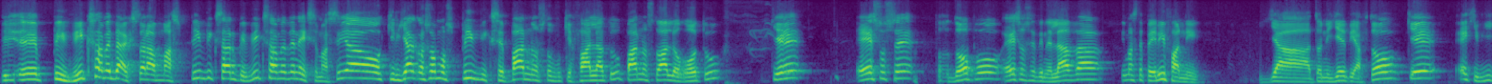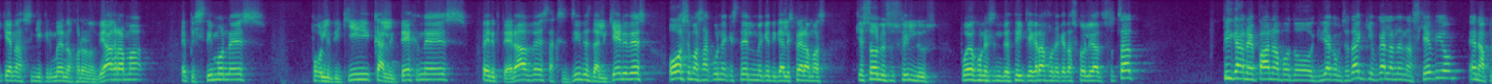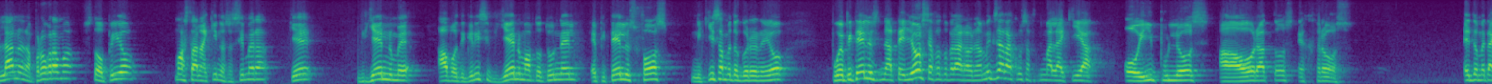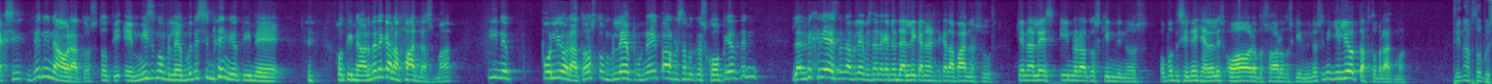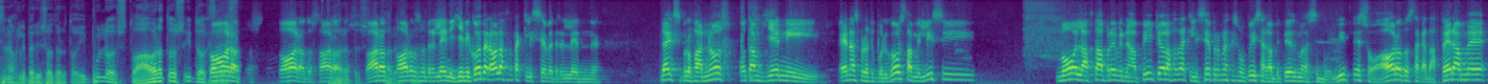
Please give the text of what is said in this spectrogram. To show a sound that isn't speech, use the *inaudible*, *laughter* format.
Πη- Ε, πηδήξαμε, εντάξει, τώρα μας πήδηξαν, πηδήξαμε, δεν έχει σημασία. Ο Κυριάκος όμως πήδηξε πάνω στο βουκεφάλα του, πάνω στο άλογό του και έσωσε τον τόπο, έσωσε την Ελλάδα. Είμαστε περήφανοι για τον ηγέτη αυτό και έχει βγει και ένα συγκεκριμένο χρονοδιάγραμμα. Επιστήμονες, πολιτικοί, καλλιτέχνες, περιπτεράδες, ταξιτζίδες, δαλικέριδες. Όσοι μας ακούνε και στέλνουμε και την καλησπέρα μας και σε όλους τους φίλους που έχουν συνδεθεί και γράφουν και τα σχόλιά τους στο chat, πήγανε πάνω από το Κυριάκο Μητσοτάκη και βγάλανε ένα σχέδιο, ένα πλάνο, ένα πρόγραμμα, στο οποίο μας το ανακοίνωσε σήμερα και βγαίνουμε από την κρίση, βγαίνουμε από το τούνελ, επιτέλους φως, νικήσαμε τον κορονοϊό, που επιτέλους να τελειώσει αυτό το πράγμα, να μην ξανακούσει αυτή τη μαλακία ο ύπουλος, αόρατος εχθρός. Εν τω μεταξύ δεν είναι αόρατος. Το ότι εμείς δεν τον βλέπουμε δεν σημαίνει ότι είναι, ότι είναι αόρατο. Δεν είναι κανένα φάντασμα. Είναι πολύ ορατός, τον βλέπουν, υπάρχουν στα μικροσκόπια. Δεν, δηλαδή δεν χρειάζεται να βλέπεις να είναι καμιά νταλίκα να έρθει κατά πάνω σου και να λες είναι ορατός κίνδυνος. Οπότε συνέχεια να λες ο αόρατος, ο αόρατος κίνδυνος. Είναι γελιότητα αυτό το πράγμα. Τι είναι αυτό που συνέχολη περισσότερο, το ύπουλος, το αόρατος ή το Το εχθρός. όρατο. Το όρατο, το όρατο. Όρατος. Το όρατο, το Ωραία. όρατος με τρελαίνει. Γενικότερα όλα αυτά τα κλισέ με τρελαίνουν. Εντάξει, προφανώς όταν βγαίνει ένας πρωθυπουργός θα μιλήσει με όλα αυτά που πρέπει να πει και όλα αυτά τα κλισέ πρέπει να χρησιμοποιήσει αγαπητές μας συμπολίτες, ο αόρατο, τα καταφέραμε,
